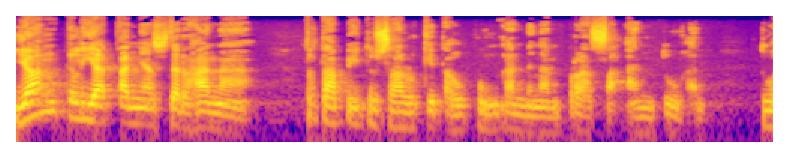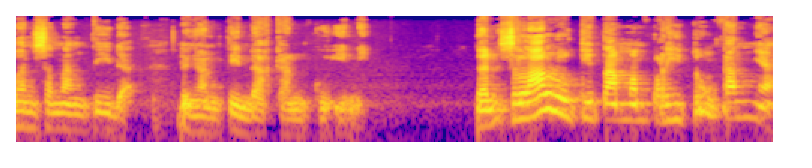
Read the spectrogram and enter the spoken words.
yang kelihatannya sederhana. Tetapi itu selalu kita hubungkan dengan perasaan Tuhan. Tuhan senang tidak dengan tindakanku ini. Dan selalu kita memperhitungkannya.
